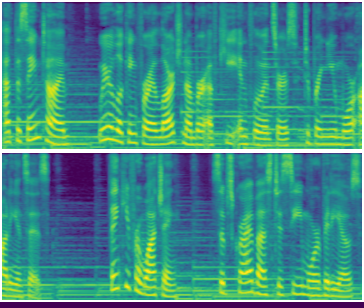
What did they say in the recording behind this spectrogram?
At the same time, we are looking for a large number of key influencers to bring you more audiences. Thank you for watching. Subscribe us to see more videos.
